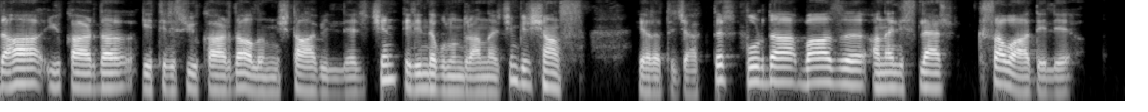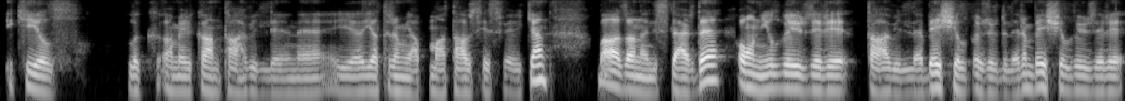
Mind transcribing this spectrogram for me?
daha yukarıda getirisi yukarıda alınmış tahviller için elinde bulunduranlar için bir şans yaratacaktır. Burada bazı analistler kısa vadeli 2 yıllık Amerikan tahvillerine yatırım yapma tavsiyesi verirken bazı analistler de 10 yıl ve üzeri tahville, 5 yıl özür dilerim, 5 yıl ve üzeri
